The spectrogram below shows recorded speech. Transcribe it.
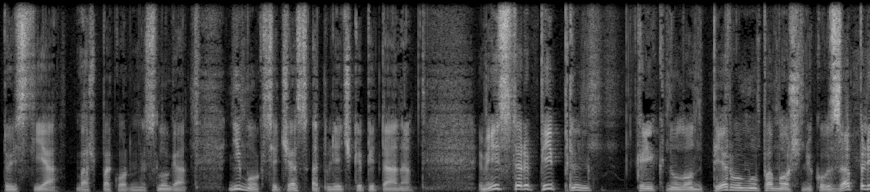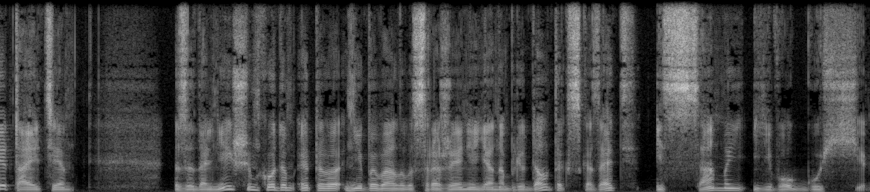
то есть я, ваш покорный слуга, не мог сейчас отвлечь капитана. «Мистер Пипль!» — крикнул он первому помощнику. «Заплетайте!» За дальнейшим ходом этого небывалого сражения я наблюдал, так сказать, из самой его гущи.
